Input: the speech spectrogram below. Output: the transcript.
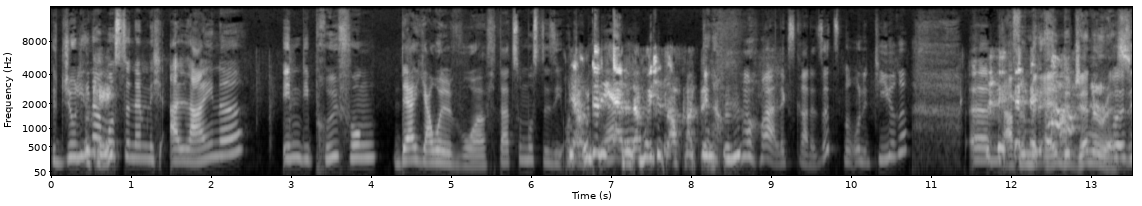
Julina Okay. musste nämlich alleine in die Prüfung der Jaulwurf. Dazu musste sie unter, Ja, unter die Erde, da wo ich jetzt auch gerade bin. Genau, wo Alex gerade sitzt, nur ohne Tiere. Dafür mit Ellen DeGeneres.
